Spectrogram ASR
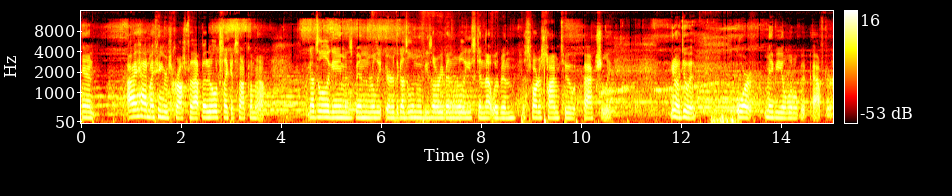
And I had my fingers crossed for that, but it looks like it's not coming out. The Godzilla game has been really, or the Godzilla movie's already been released, and that would have been the smartest time to actually, you know, do it. Or maybe a little bit after.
